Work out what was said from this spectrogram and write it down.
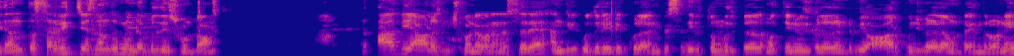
ఇదంతా సర్వీస్ చేసినందుకు మేము డబ్బులు తీసుకుంటాం. అది ఆలోచించుకోండి ఎవరైనా సరే. అందుకే కొద్ది రేట్ ఎక్కువగా అనిపిస్తుంది. ఇవి తొమ్మిది పిల్లలు మొత్తం ఎనిమిది పిల్లలు అంటే ఆరు పుంజు పిల్లలే ఉంటాయి ఇందులోని.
